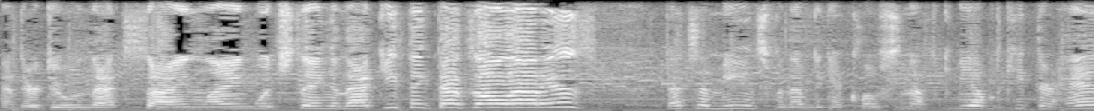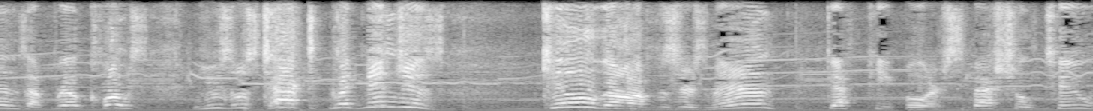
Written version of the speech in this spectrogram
and they're doing that sign language thing and that. Do you think that's all that is? That's a means for them to get close enough to be able to keep their hands up real close and use those tactics like ninjas. Kill the officers, man. Deaf people are special too.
